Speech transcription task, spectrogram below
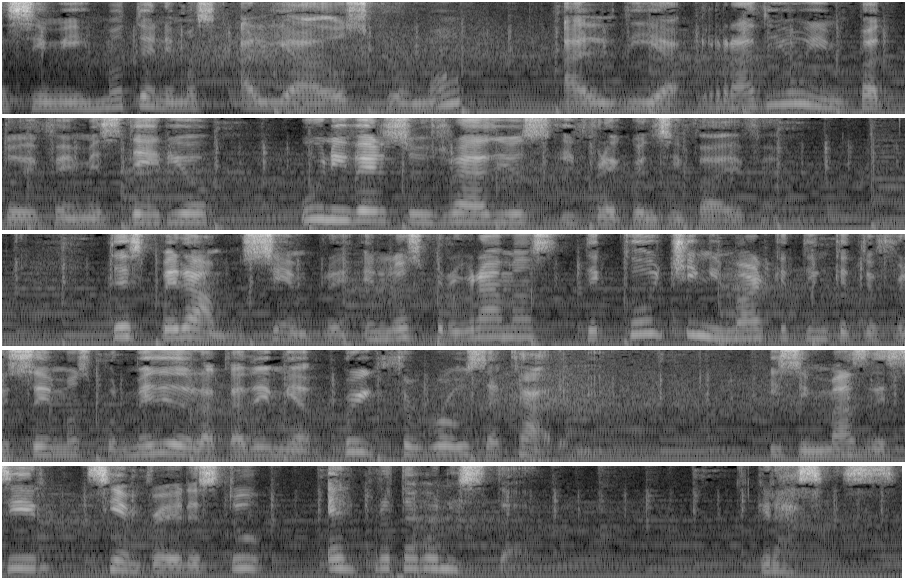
Asimismo, tenemos aliados como Al Día Radio, Impacto FM Stereo, Universos Radios y Frequency 5 FM. Te esperamos siempre en los programas de coaching y marketing que te ofrecemos por medio de la academia Breakthrough Rose Academy. Y sin más decir, siempre eres tú el protagonista. Gracias.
